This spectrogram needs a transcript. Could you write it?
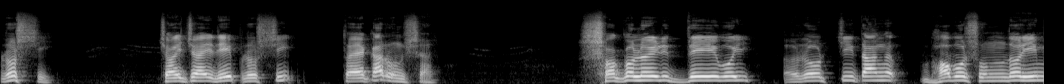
রশ্মি। চয় চয় রেপ রশ্মি তয়াকার অনুসার। সকলৈর দেবৈ রচিতাং ভব সুন্দরীম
